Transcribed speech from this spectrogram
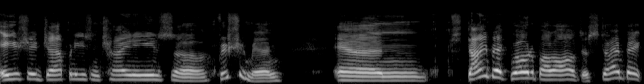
Asian, Japanese, and Chinese uh, fishermen. And Steinbeck wrote about all of this. Steinbeck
